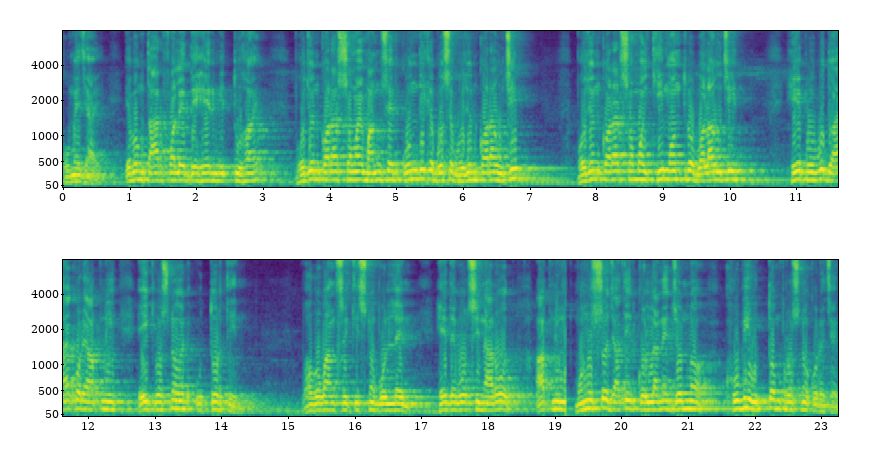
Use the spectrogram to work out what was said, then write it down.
কমে যায় এবং তার ফলে দেহের মৃত্যু হয়। ভোজন করার সময় মানুষের কোন দিকে বসে ভোজন করা উচিত? ভোজন করার সময় কি মন্ত্র বলা উচিত? হে প্রভু, দয়া করে আপনি এই প্রশ্নের উত্তর দিন। ভগবান শ্রীকৃষ্ণ বললেন, হে দেবর্ষি নারদ আপনি মনুষ্য জাতির কল্যাণের জন্য খুবই উত্তম প্রশ্ন করেছেন।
